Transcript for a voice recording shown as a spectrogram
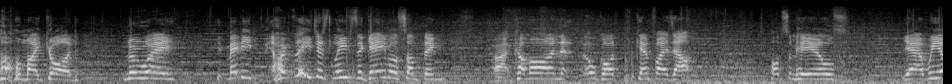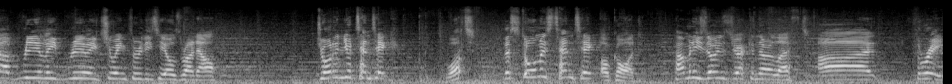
Oh my god. No way. Maybe, hopefully he just leaves the game or something. All right, come on. Oh god, campfire's out. Pop some heals. Yeah, we are really, really chewing through these heals right now. Jordan, you're 10 tick. What? The storm is 10 tick. Oh, God. How many zones do you reckon there are left? Uh, three.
